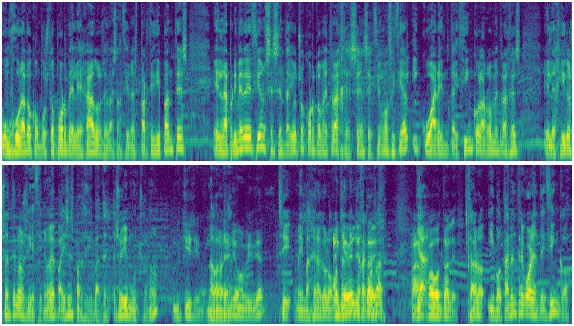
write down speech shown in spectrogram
un jurado compuesto por delegados de las naciones participantes. En la primera edición, 68 cortometrajes en sección oficial y 45 largometrajes elegidos entre los 19 países participantes. Eso oye mucho, ¿no? Muchísimo. Una barbaridad. muchísimo vídeo. Sí, me imagino que luego Hay que tendrán que ver recordar. para Ya, votarles. Claro, y votar entre 45,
